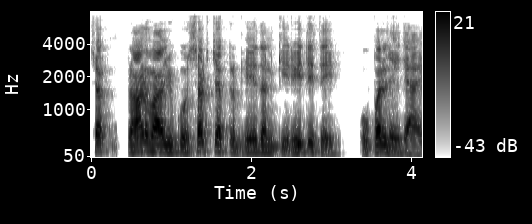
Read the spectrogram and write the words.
प्राणवायु को सठ चक्र भेदन की रीति से ऊपर ले जाए।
